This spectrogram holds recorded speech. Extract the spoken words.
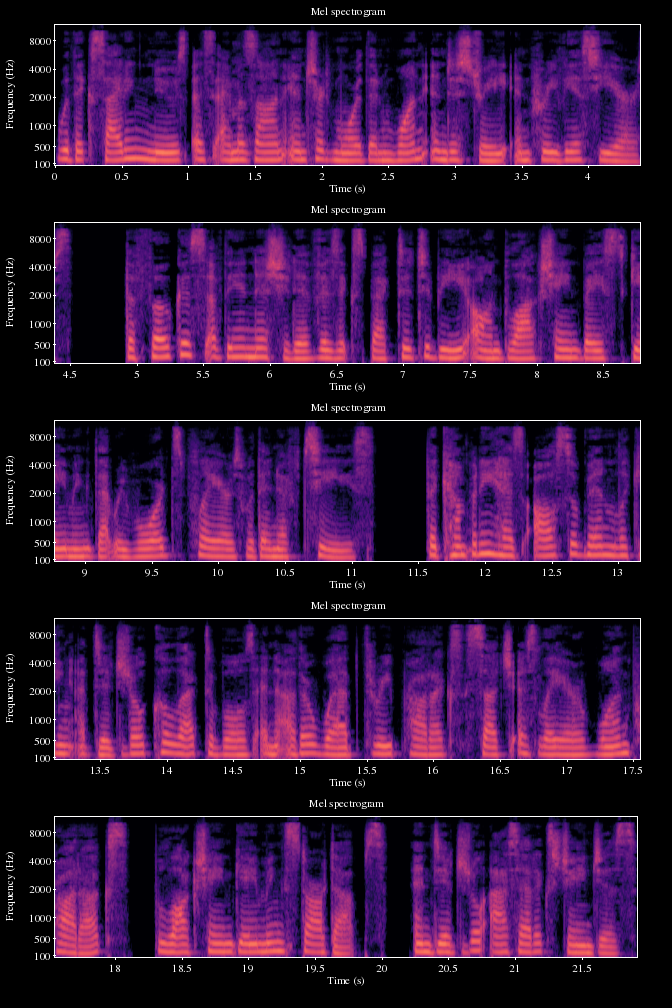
with exciting news as Amazon entered more than one industry in previous years. The focus of the initiative is expected to be on blockchain based gaming that rewards players with NFTs. The company has also been looking at digital collectibles and other Web3 products such as Layer 1 products, blockchain gaming startups, and digital asset exchanges.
